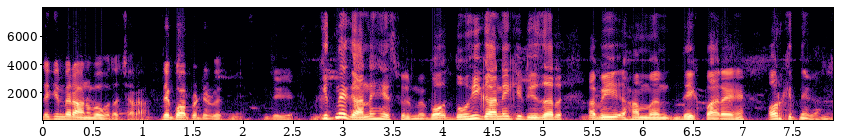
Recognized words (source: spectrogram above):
लेकिन मेरा अनुभव बहुत अच्छा रहा। दे कोऑपरेटेड विथ मी जी जी। कितने गाने हैं इस फ़िल्म में? बहुत दो ही गाने की टीजर अभी हम देख पा रहे हैं और कितने गाने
